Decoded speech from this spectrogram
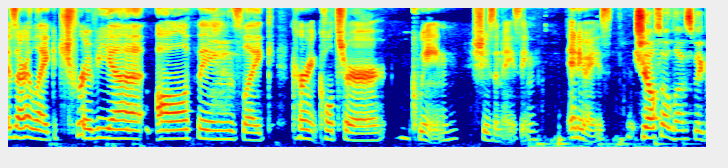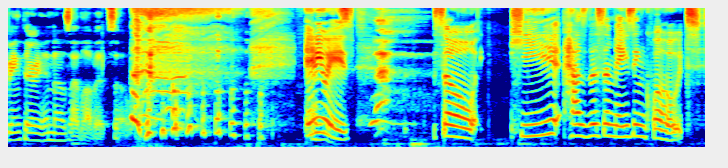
is our like trivia, all things like current culture queen. She's amazing. Anyways, she also loves Big Bang Theory and knows I love it. So, anyways, so he has this amazing quote.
